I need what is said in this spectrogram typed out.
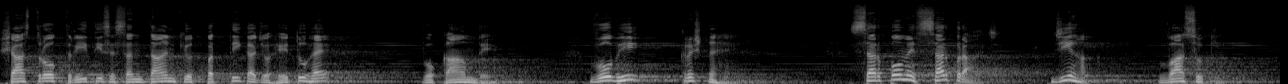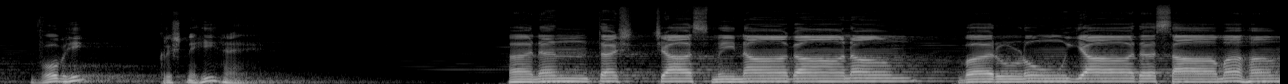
शास्त्रोक्त रीति से संतान की उत्पत्ति का जो हेतु है, वो कामदेव। वो भी कृष्ण है। सर्पों में सर्पराज। जी हाँ, वासुकी। वो भी कृष्ण ही हैं। अनन्तश्चास्मि नागानां वरुणो यादसामहं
